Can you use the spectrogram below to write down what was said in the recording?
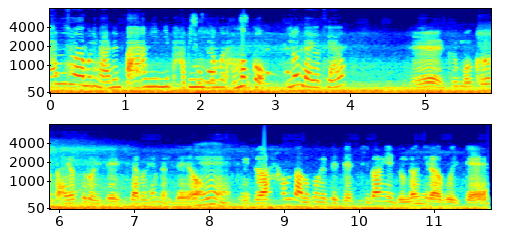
탄수화물이 많은 빵이니 밥이니 이런 건 안 먹고 이런 다이어트예요? 예, 그 뭐 그런 다이어트로 이제 시작을 했는데요. 예. 그한 방송에서 이제 지방의 누명이라고 이제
